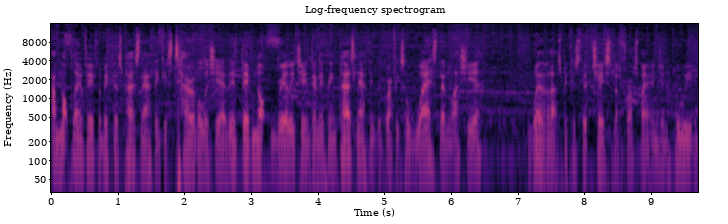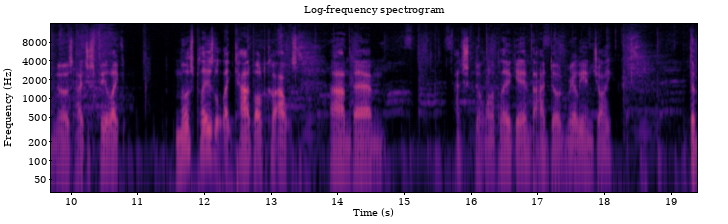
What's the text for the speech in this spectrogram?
I'm not playing FIFA because personally I think it's terrible this year. They've not really changed anything. Personally I think the graphics are worse than last year. Whether that's because they've chased a Frostbite engine, who even knows. I just feel like most players look like cardboard cutouts. And um, I just don't want to play a game that I don't really enjoy. The,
